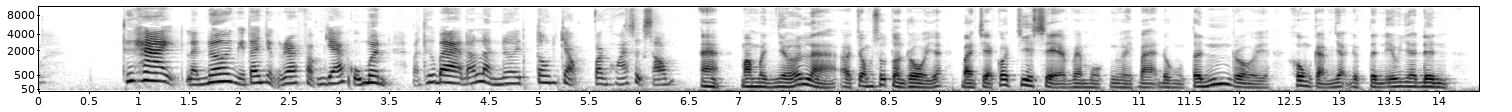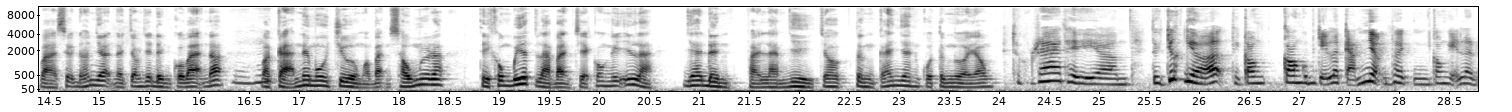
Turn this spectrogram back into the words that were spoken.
thứ hai là nơi người ta nhận ra phẩm giá của mình và thứ ba đó là nơi tôn trọng văn hóa sự sống À, mà mình nhớ là ở trong số tuần rồi á, bạn trẻ có chia sẻ về một người bạn đồng tính rồi không cảm nhận được tình yêu gia đình và sự đón nhận ở trong gia đình của bạn đó uh-huh. và cả nơi môi trường mà bạn sống nữa đó thì không biết là bạn trẻ có nghĩ là gia đình phải làm gì cho từng cá nhân của từng người không? Thực ra thì ờ, từ trước giờ thì con con cũng chỉ là cảm nhận thôi, con nghĩ là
